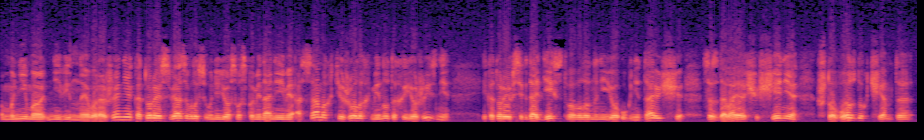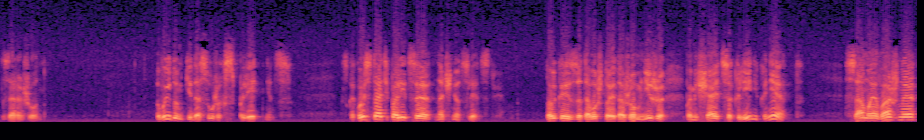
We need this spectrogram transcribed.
мнимо невинное выражение, которое связывалось у нее с воспоминаниями о самых тяжелых минутах ее жизни — и которая всегда действовала на нее угнетающе, создавая ощущение, что воздух чем-то заражен. Выдумки досужих сплетниц. С какой стати полиция начнет следствие? Только из-за того, что этажом ниже помещается клиника? Нет. Самое важное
